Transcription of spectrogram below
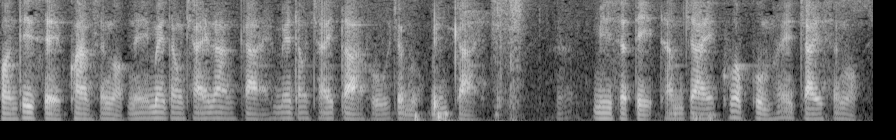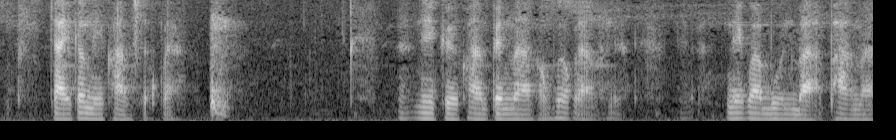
คนที่เสพความสงบนี้ไม่ต้องใช้ร่างกาย ไม่ต้องใช้ตาหูจมูกลิ้นกาย มีสติทำใจควบคุมให้ใจสงบ ใจก็มีความสุขแล้วนี่คือความเป็นมาของพวกเราเรียกว่าบุญบาปพามา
